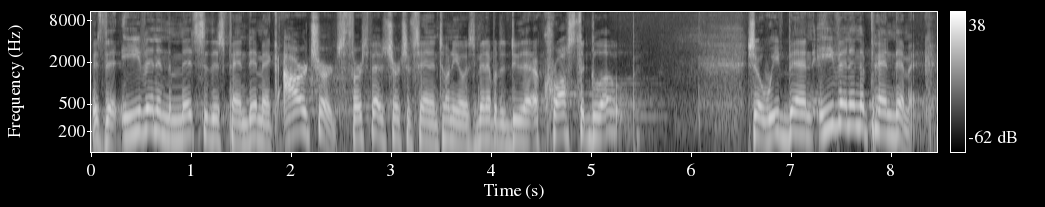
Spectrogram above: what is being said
is that even in the midst of this pandemic, our church, First Baptist Church of San Antonio, has been able to do that across the globe. So we've been, even in the pandemic,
